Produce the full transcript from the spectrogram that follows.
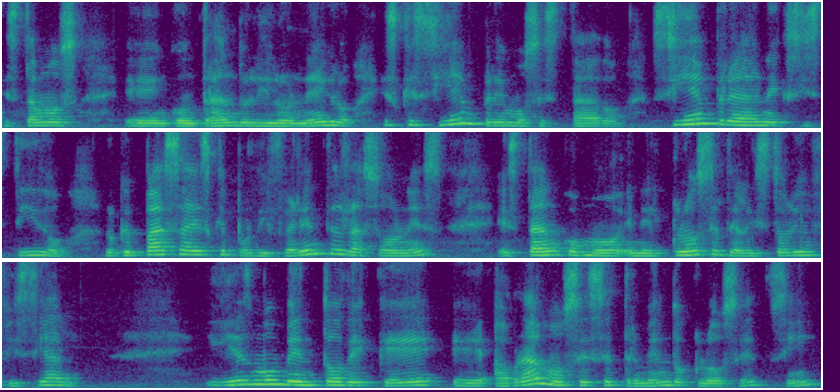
estamos eh, encontrando el hilo negro, es que siempre hemos estado, siempre han existido. Lo que pasa es que por diferentes razones están como en el closet de la historia oficial. Y es momento de que eh, abramos ese tremendo closet, ¿sí?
